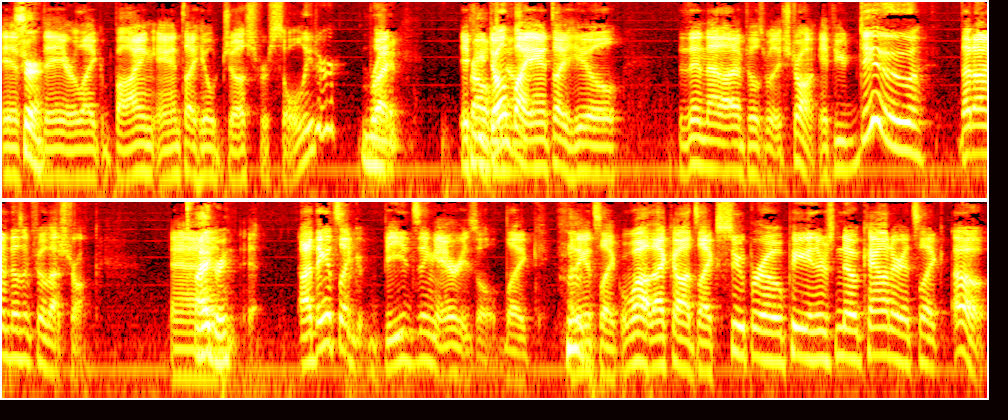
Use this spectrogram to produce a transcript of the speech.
if Sure. they are like buying anti heal just for Soul Eater. Right. If Probably you don't not. buy anti heal, then that item feels really strong. If you do, that item doesn't feel that strong. And I agree. I think it's like beadsing Ares ult. Like I hmm. think it's like, wow, that god's like super OP. and There's no counter. It's like, oh,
